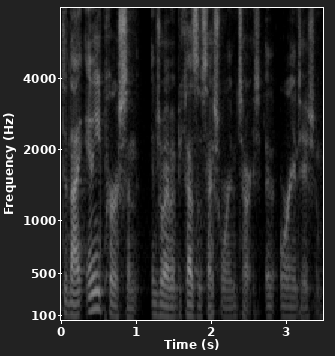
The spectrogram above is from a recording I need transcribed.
deny any person enjoyment because of sexual orientation.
